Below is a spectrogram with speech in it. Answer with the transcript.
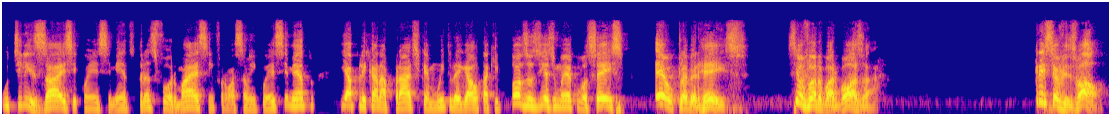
utilizar esse conhecimento, transformar essa informação em conhecimento e aplicar na prática. É muito legal estar aqui todos os dias de manhã com vocês. Eu, Kleber Reis, Silvano Barbosa, Cristian Visval.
